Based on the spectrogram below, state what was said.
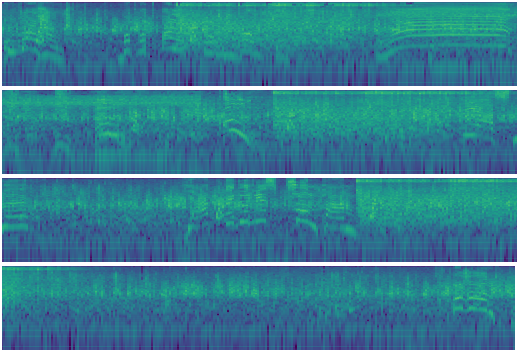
Uważaj, bo podpalę twoją gąbkę! A! Ugh! Ugh! Jasne! Ja tego nie sprzątam! W porządku!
